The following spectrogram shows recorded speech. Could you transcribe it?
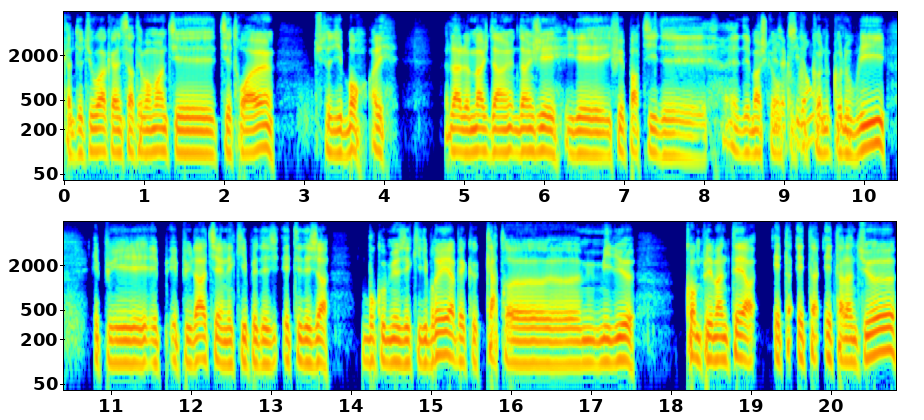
Quand tu vois qu'à un certain moment, tu es, es 3-1, tu te dis, bon, allez, là, le match d'An- d'Angers, il, est- il fait partie des, des matchs qu'on oublie. Et puis, et, et puis là, tiens, l'équipe était- déjà beaucoup mieux équilibrée avec quatre euh, milieux complémentaires et, ta- et ta- et talentueux.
